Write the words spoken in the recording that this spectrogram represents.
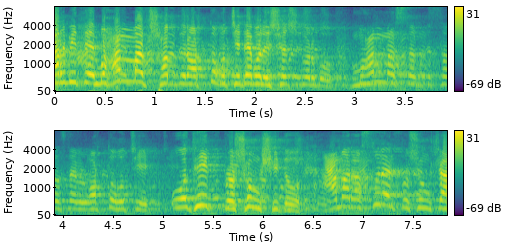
আরবিতে মোহাম্মদ শব্দের অর্থ হচ্ছে, এটা বলে শেষ করব, মোহাম্মদ সাল্লামের অর্থ হচ্ছে অধিক প্রশংসিত। আমার রাসূলের প্রশংসা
